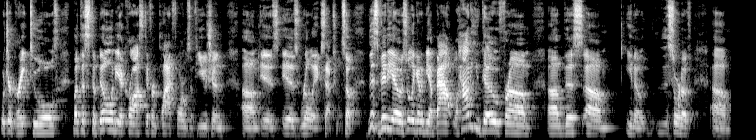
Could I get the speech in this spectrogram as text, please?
which are great tools, but the stability across different platforms of Fusion um, is is really exceptional. So this video is really going to be about well, how do you go from um, this, um, you know, this sort of um,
